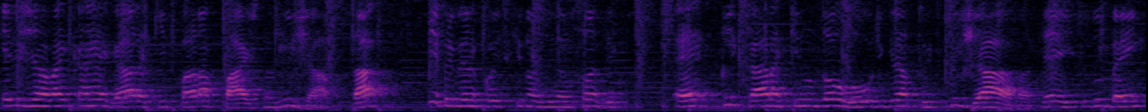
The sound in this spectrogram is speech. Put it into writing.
ele já vai carregar aqui para a página do Java, tá? E a primeira coisa que nós iremos fazer é clicar aqui no download gratuito do Java. Até aí tudo bem,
